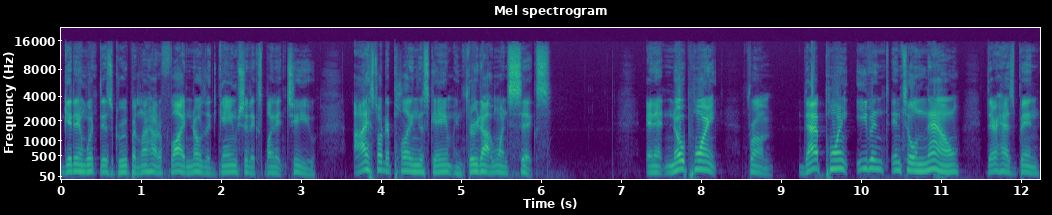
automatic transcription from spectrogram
get in with this group and learn how to fly. No, the game should explain it to you. I started playing this game in 3.16. And at no point from that point even until now, there has been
